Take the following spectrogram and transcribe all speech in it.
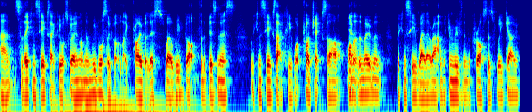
um, so they can see exactly what's going on. And we've also got like private lists where we've got for the business, we can see exactly what projects are on Yeah. at the moment. We can see where they're at and we can move them across as we go.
